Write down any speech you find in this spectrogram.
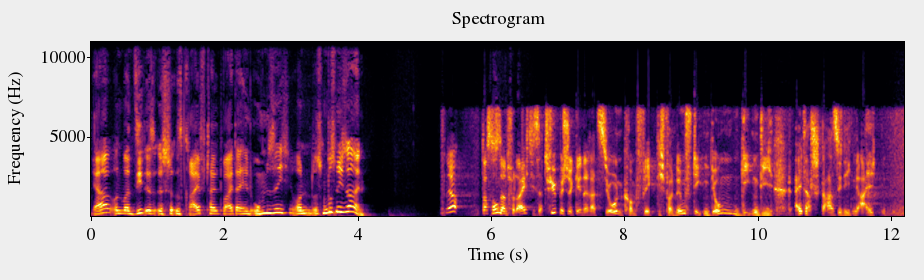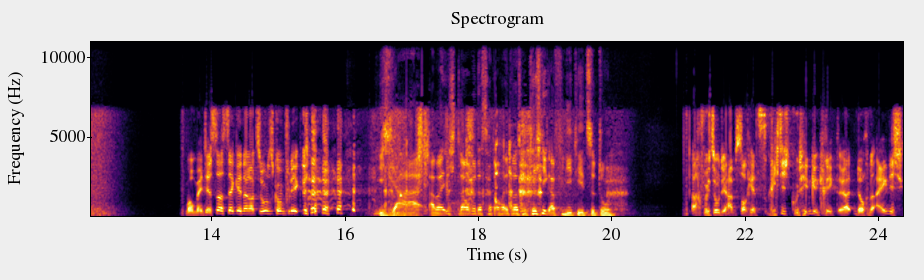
ja, und man sieht, es, es, es greift halt weiterhin um sich und das muss nicht sein. Ja, das Punkt. ist dann vielleicht dieser typische Generationenkonflikt, die vernünftigen Jungen gegen die altersstarrsinnigen Alten. Moment, ist das der Generationskonflikt? ja, aber ich glaube, das hat auch etwas mit Technikaffinität zu tun. Ach, wieso? Die haben es doch jetzt richtig gut hingekriegt. Wir hatten doch eigentlich,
